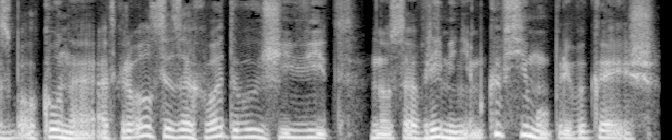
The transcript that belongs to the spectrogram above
С балкона открывался захватывающий вид, но со временем ко всему привыкаешь.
